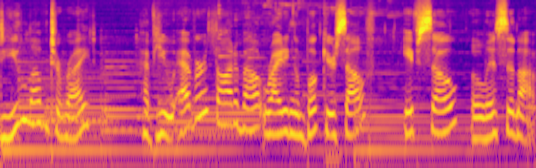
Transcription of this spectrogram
Do you love to write? Have you ever thought about writing a book yourself? If so, listen up.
